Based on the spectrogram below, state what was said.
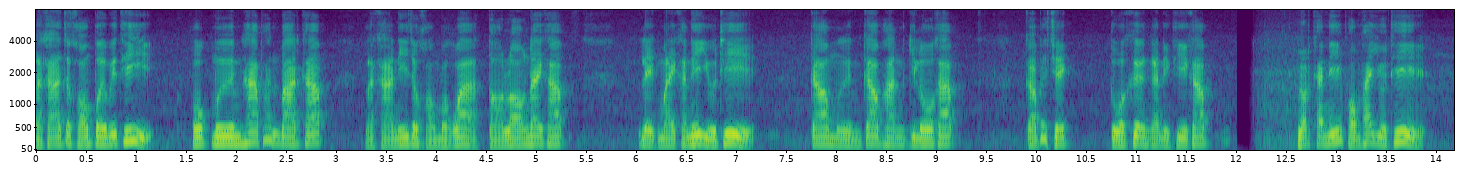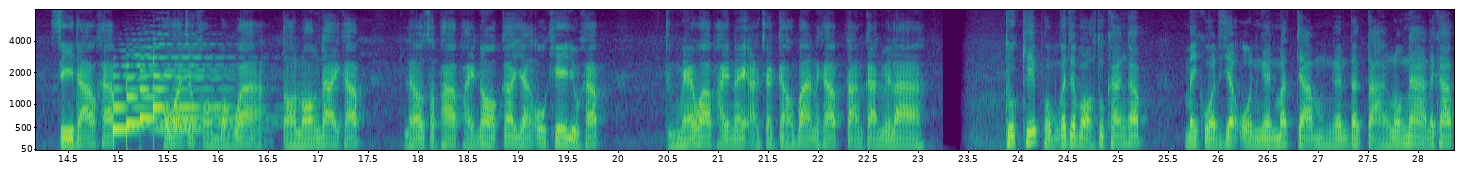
ราคาเจ้าของเปิดไว้ที่ 65,000 บาทครับ ราคานี้เจ้าของบอกว่าต่อรองได้ครับเลขไมค์คันนี้อยู่ที่ 99,000 กิโลครับ ก็ไปเช็คตัวเครื่องกันอีกทีครับ รถคันนี้ผมให้อยู่ที่ 4 ดาวครับ เพราะว่าเจ้าของบอกว่าต่อรองได้ครับ แล้วสภาพภายนอกก็ยังโอเคอยู่ครับ ถึงแม้ว่าภายในอาจจะเก่าบ้างนะครับ ตามการเวลา ทุกคลิปผมก็จะบอกทุกครั้งครับ ไม่ควรที่จะโอนเงินมัดจำเงินต่างๆ ล่วงหน้านะครับ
